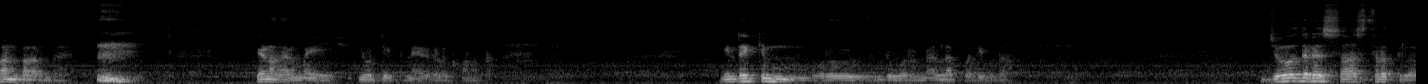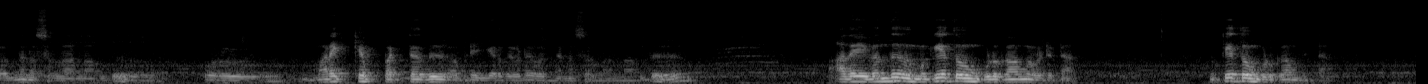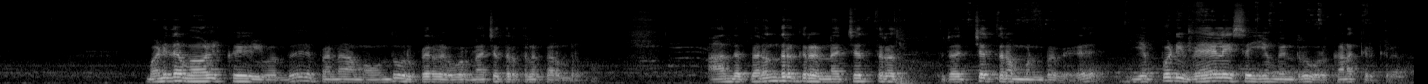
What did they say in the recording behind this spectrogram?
பண்பார்ந்த எனதருமை யூடியூப் நேர்களுக்கு வணக்கம். இன்றைக்கும் ஒரு இது ஒரு நல்ல பதிவு தான். ஜோதிட சாஸ்திரத்தில் வந்து என்ன சொல்லலாம்னா வந்து ஒரு மறைக்கப்பட்டது அப்படிங்கிறத விட வந்து என்ன சொல்லலாம்னா வந்து அதை வந்து முக்கியத்துவம் கொடுக்காம விட்டுட்டான். முக்கியத்துவம் கொடுக்காம விட்டான். மனித வாழ்க்கையில் வந்து இப்போ நாம் வந்து ஒரு பிற ஒரு நட்சத்திரத்தில் பிறந்திருக்கோம். அந்த பிறந்திருக்கிற நட்சத்திர நட்சத்திரம் என்பது எப்படி வேலை செய்யும் என்று ஒரு கணக்கு இருக்கிறது.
